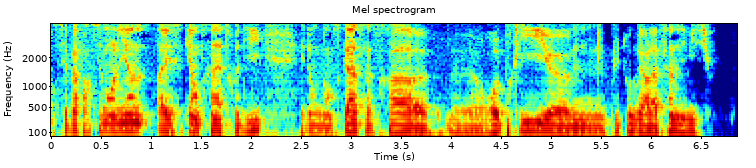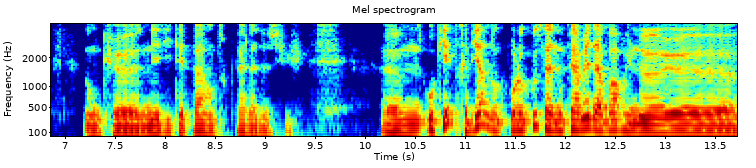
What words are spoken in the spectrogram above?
c'est pas forcément en lien avec ce qui est en train d'être dit et donc dans ce cas ça sera repris plutôt vers la fin de l'émission. Donc n'hésitez pas en tout cas là-dessus. Euh, ok, très bien. Donc pour le coup, ça nous permet d'avoir une euh,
